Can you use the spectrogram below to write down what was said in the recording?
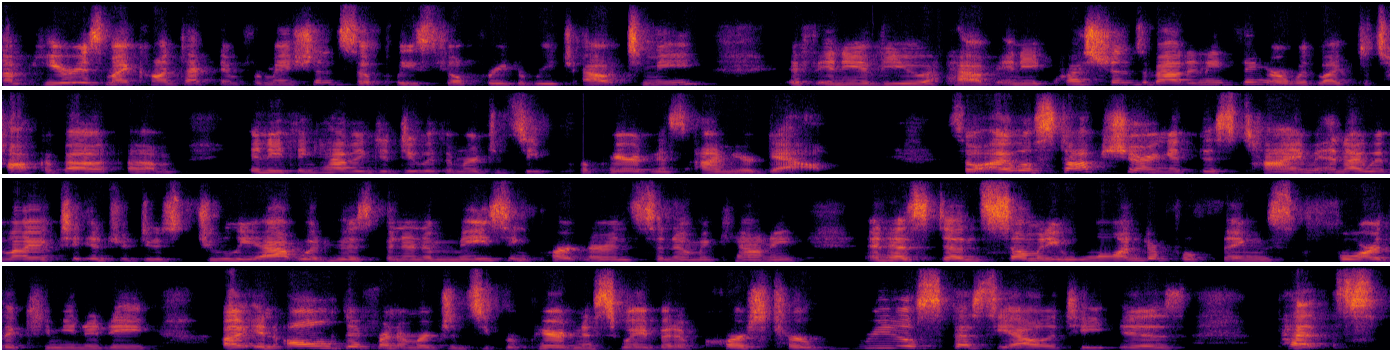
um, here is my contact information, so please feel free to reach out to me if any of you have any questions about anything or would like to talk about um, anything having to do with emergency preparedness. I'm your gal. So I will stop sharing at this time. And I would like to introduce Julie Atwood, who has been an amazing partner in Sonoma County and has done so many wonderful things for the community uh, in all different emergency preparedness way. But of course, her real speciality is pets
